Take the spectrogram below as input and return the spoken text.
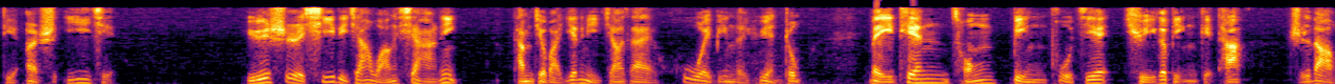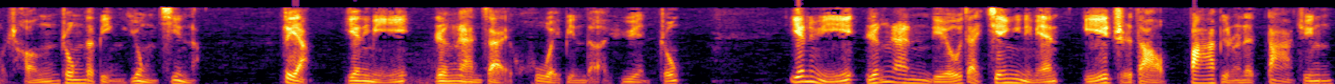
第二十一节。于是西利家王下令，他们就把耶利米交在护卫兵的院中，每天从饼铺街取一个饼给他，直到城中的饼用尽了。这样，耶利米仍然在护卫兵的院中。耶利米仍然留在监狱里面，一直到巴比伦的大军。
